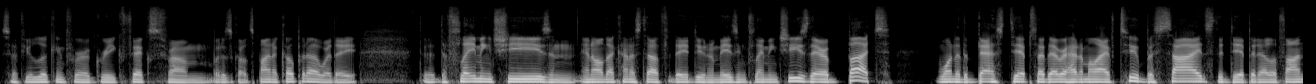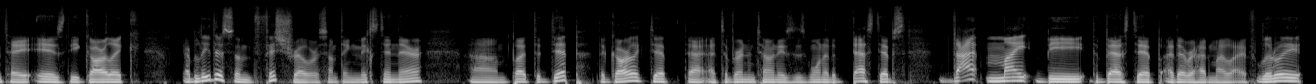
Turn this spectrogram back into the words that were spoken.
So if you're looking for a Greek fix from what is called, Spanakopita, where they the, the flaming cheese and, and all that kind of stuff. They do an amazing flaming cheese there. But one of the best dips I've ever had in my life, too, besides the dip at Elephante, is the garlic. I believe there's some fish roe or something mixed in there. Um, but the dip, the garlic dip that at Taverna Tony's is one of the best dips. That might be the best dip I've ever had in my life. Literally,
